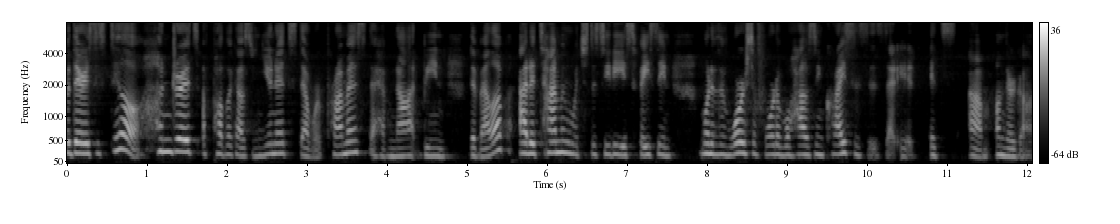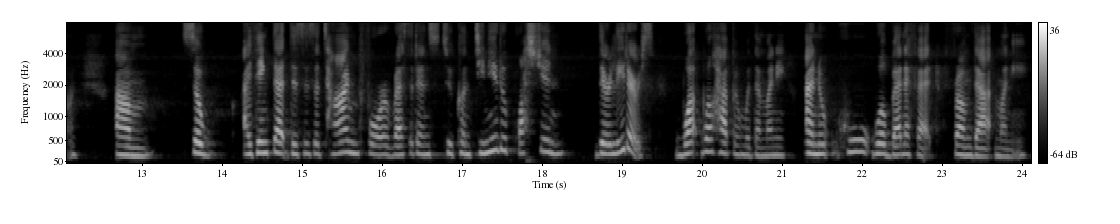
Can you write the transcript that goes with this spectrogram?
But there is still hundreds of public housing units that were promised that have not been developed at a time in which the city is facing one of the worst affordable housing crises that it, it's um, undergone. Um, so I think that this is a time for residents to continue to question their leaders. What will happen with the money and who will benefit from that money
